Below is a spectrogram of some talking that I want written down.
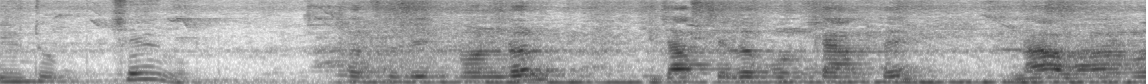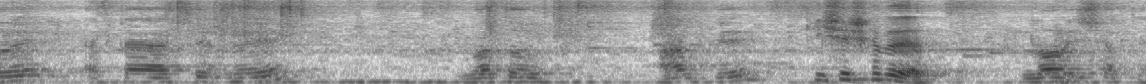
ইউটিউব চ্যানেল। সত্যজিৎ মণ্ডল যাচ্ছিল বোনকে আনতে না ভাঙার পরে একটা অ্যাক্সিডেন্ট হয়ে গত আজকে কিসের সাথে যাচ্ছে? লরির সাথে।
